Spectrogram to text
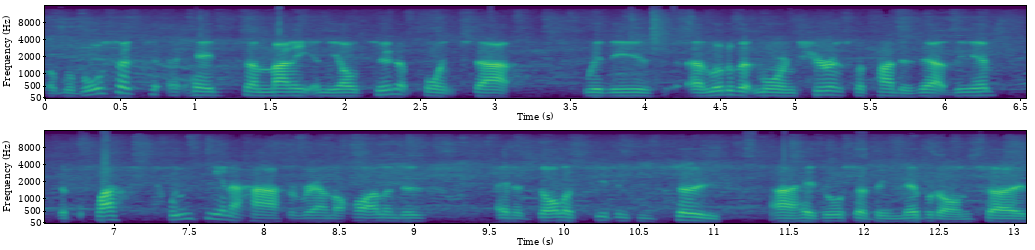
but we've also t- had some money in the alternate point start where there's a little bit more insurance for punters out there. The plus 20 and a half around the Highlanders at $1.72 uh, has also been nibbled on. So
